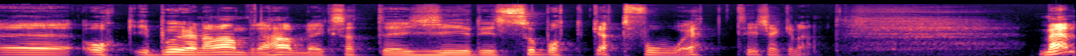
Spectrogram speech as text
Eh, och i början av andra halvlek satte Jiri Sobotka 2-1 till tjeckerna. Men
